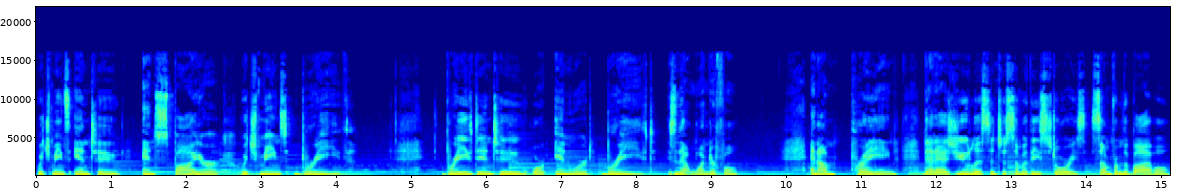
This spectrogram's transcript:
which means into, and spire, which means breathe. Breathed into or inward breathed. Isn't that wonderful? And I'm praying that as you listen to some of these stories, some from the Bible,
